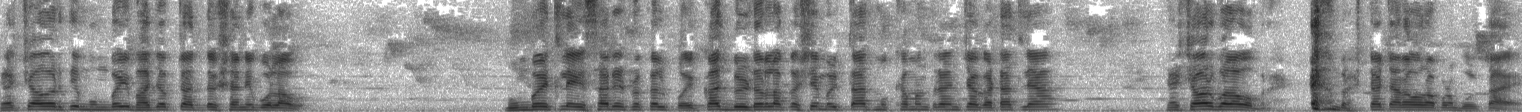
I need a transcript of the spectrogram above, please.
याच्यावरती मुंबई भाजपच्या अध्यक्षांनी बोलावं. मुंबईतले एस आर ए प्रकल्प एकाच बिल्डरला कसे मिळतात मुख्यमंत्र्यांच्या गटातल्या? ह्याच्यावर बोलावं. भ्र- भ्रष्टाचारावर आपण बोलताय.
